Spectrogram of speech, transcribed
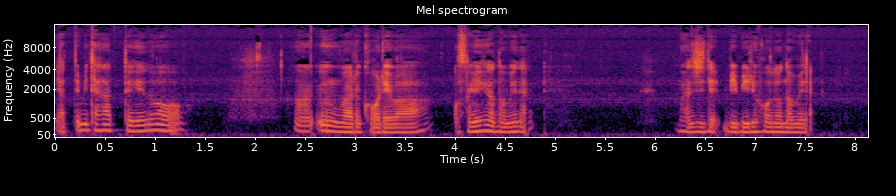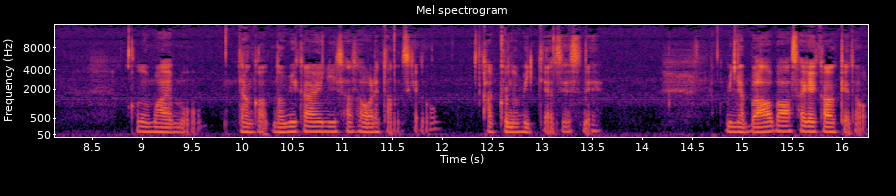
やってみたかったけど運悪く俺はお酒が飲めない。マジでビビるほど飲めない。この前もなんか飲み会に誘われたんですけど角飲みってやつですね。みんなバーバー酒買うけど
